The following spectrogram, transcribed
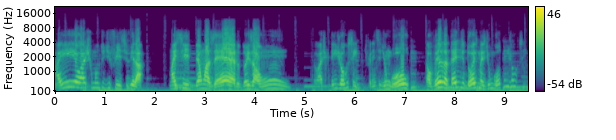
aí eu acho muito difícil virar. Mas se der 1x0, 2x1, eu acho que tem jogo sim. Diferença de um gol. Talvez até de dois, mas de um gol tem jogo sim.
